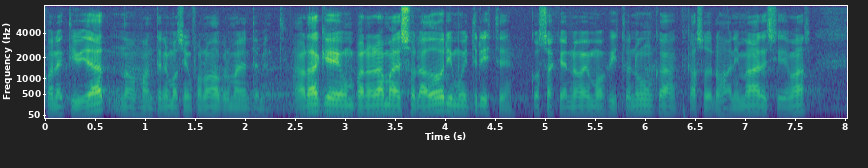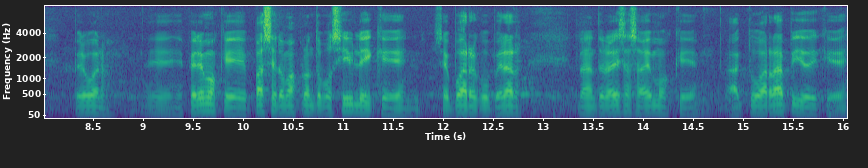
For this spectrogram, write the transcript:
conectividad, nos mantenemos informados permanentemente. La verdad que un panorama desolador y muy triste, cosas que no hemos visto nunca, caso de los animales y demás. Pero bueno, eh, esperemos que pase lo más pronto posible y que se pueda recuperar. La naturaleza sabemos que actúa rápido y que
